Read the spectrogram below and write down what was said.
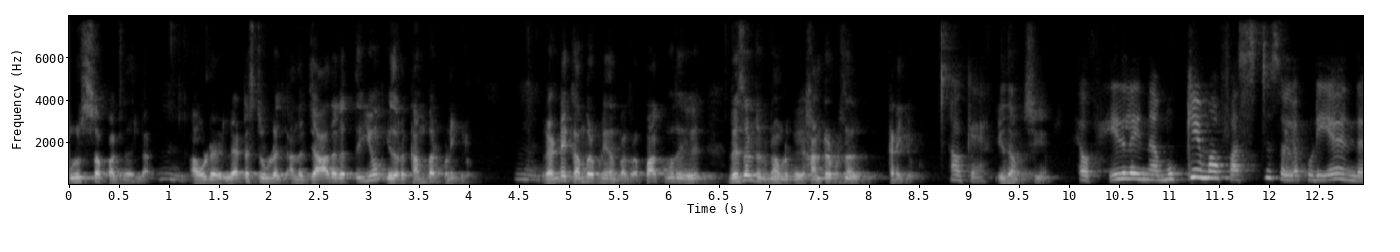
முழுசாக பார்க்குறது இல்லை அவரோட லேட்டஸ்ட் உள்ள அந்த ஜாதகத்தையும் இதோட கம்பேர் பண்ணிக்கிறோம். ரெண்டே கம்பேர் பண்ணி தான் பார்க்குறோம். பார்க்கும்போது ரிசல்ட் நம்மளுக்கு ஹண்ட்ரட் பர்சன்ட் கிடைக்கும். ஓகே. இதுதான் விஷயம். ஓகே இதில் இந்த முக்கியமாக ஃபஸ்ட்டு சொல்லக்கூடிய இந்த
